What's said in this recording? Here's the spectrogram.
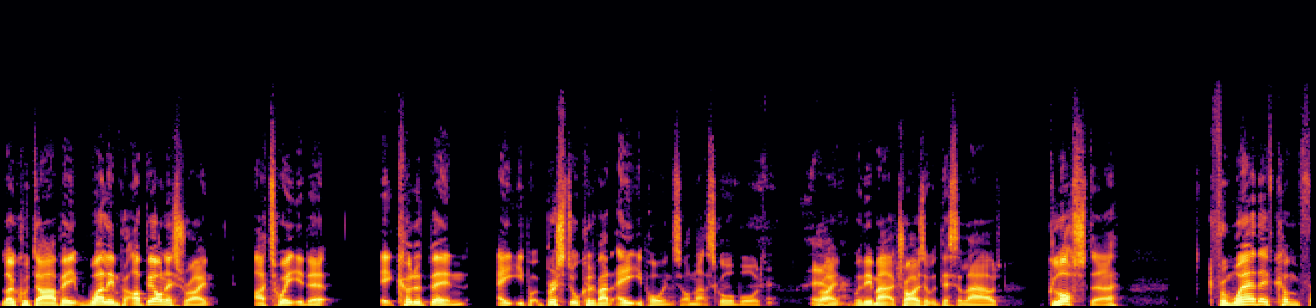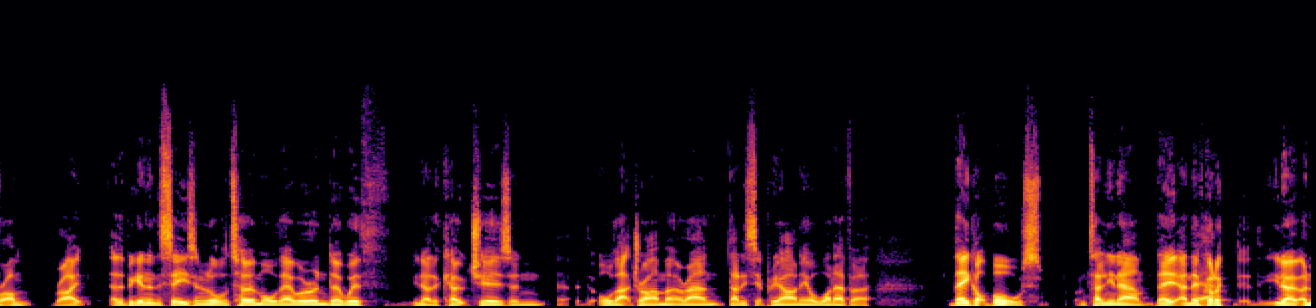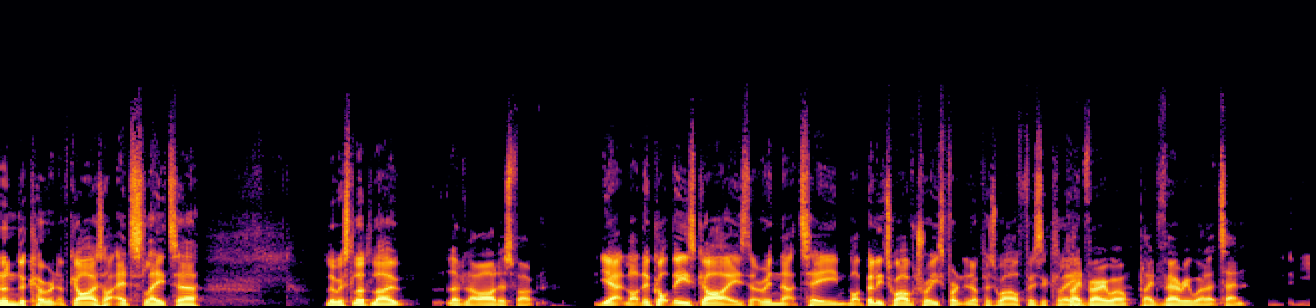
local derby. Well, imp- I'll be honest, right? I tweeted it. It could have been 80. Bristol could have had 80 points on that scoreboard, yeah. right? With the amount of tries that were disallowed. Gloucester, from where they've come from, right? at the beginning of the season and all the turmoil they were under with you know the coaches and uh, all that drama around Danny Cipriani or whatever, they got balls. I'm telling you now, they and they've yeah. got a you know an undercurrent of guys like Ed Slater, Lewis Ludlow, Ludlow hard as fuck. Yeah, like they've got these guys that are in that team, like Billy Twelvetrees fronted up as well physically. Played very well. Played very well at ten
